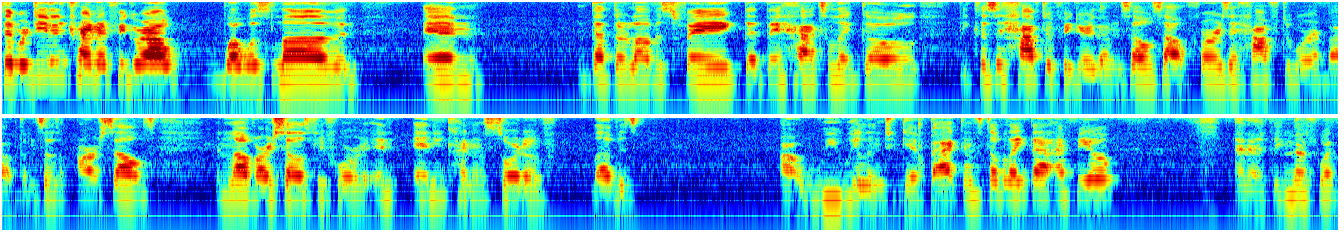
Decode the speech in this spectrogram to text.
they were dealing trying to figure out what was love and and that their love is fake, that they had to let go because they have to figure themselves out first. They have to worry about themselves ourselves and love ourselves before in, any kind of sort of love is are we willing to give back and stuff like that, I feel. And I think that's what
